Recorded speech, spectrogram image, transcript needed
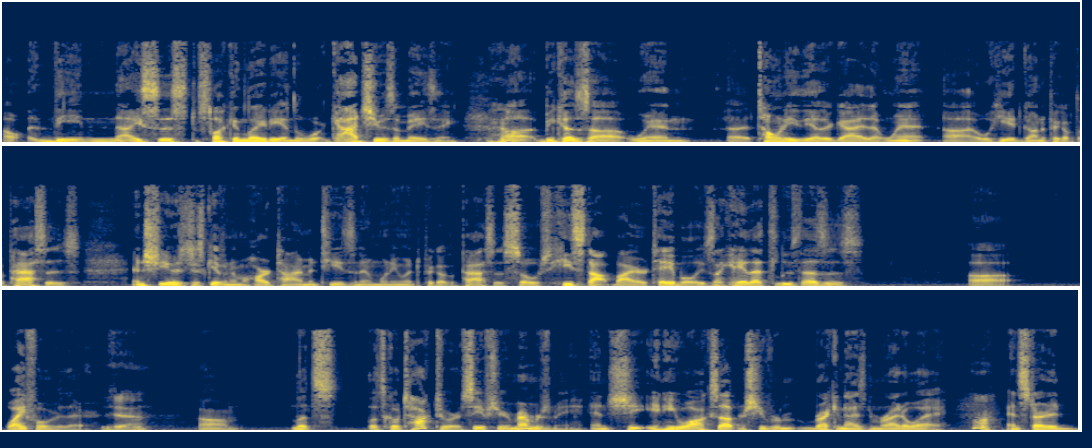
Oh, the nicest fucking lady in the world. God, she was amazing. Uh, because uh, when uh, Tony, the other guy that went, uh, he had gone to pick up the passes, and she was just giving him a hard time and teasing him when he went to pick up the passes. So he stopped by her table. He's like, "Hey, that's Lou Thesz's uh, wife over there." Yeah. let's let's go talk to her, see if she remembers me. And she and he walks up and she re- recognized him right away and started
